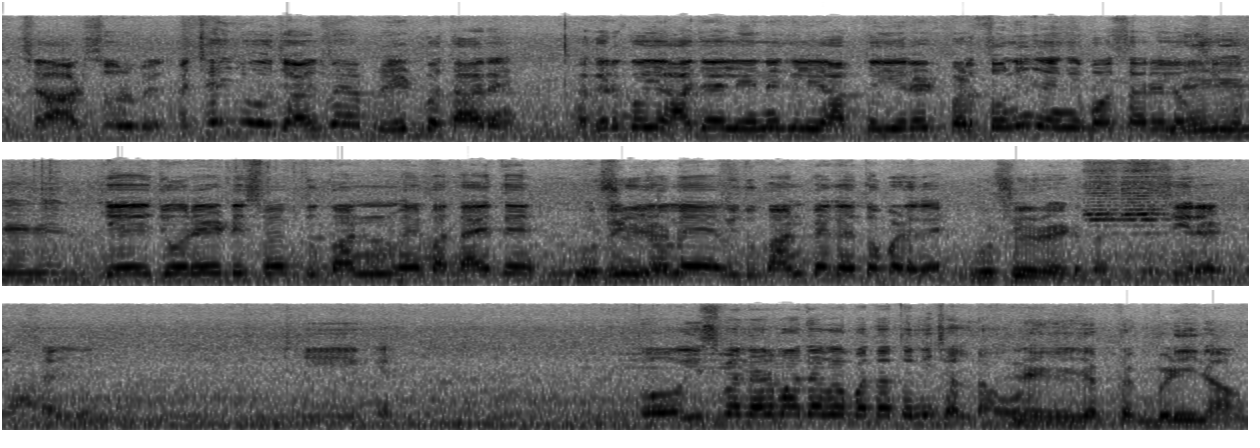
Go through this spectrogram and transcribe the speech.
अच्छा आठ सौ रुपये अच्छा ये जो जावेद भाई आप रेट बता रहे हैं अगर कोई आ जाए लेने के लिए आप तो ये रेट बढ़ तो नहीं जाएँगे बहुत सारे लोग? नहीं नहीं नहीं कि जो रेट इसमें दुकान में बताए थे वीडियो। में दुकान पे गए तो बढ़ गए। उसी रेट पे। उसी रेट पे सही है। ठीक है। तो इसमें नर मादा का पता तो नहीं चलता होगा? नहीं जब तक बड़ी ना हो।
